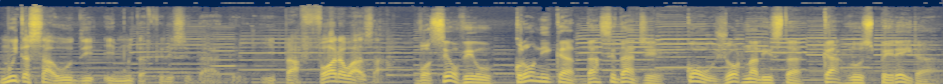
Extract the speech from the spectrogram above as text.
muita saúde e muita felicidade. E para fora o azar. Você ouviu Crônica da Cidade com o jornalista Carlos Pereira.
